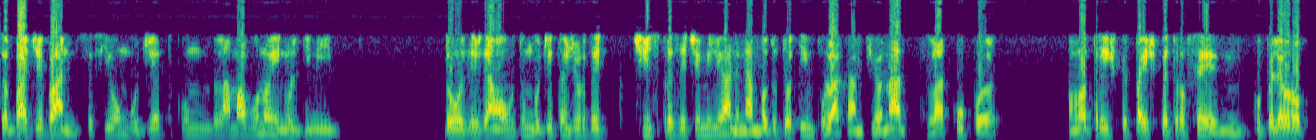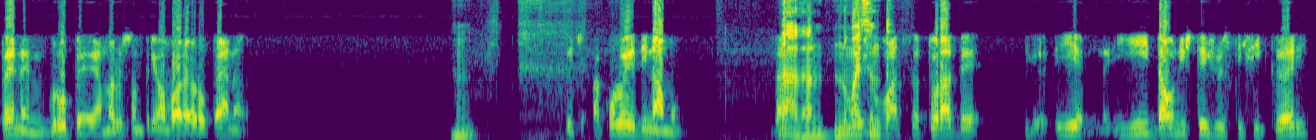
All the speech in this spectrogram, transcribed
să bage bani, să fie un buget cum l-am avut noi în ultimii 20 de ani. Am avut un buget în jur de 15 milioane. Ne-am bătut tot timpul la campionat, la cupă. Am luat 13-14 trofee în cupele europene, în grupe, am ajuns în primăvara europeană. Hmm. Deci acolo e Dinamo. Dar da, dar nu mai sunt... Nu săturat de... E, ei dau niște justificări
